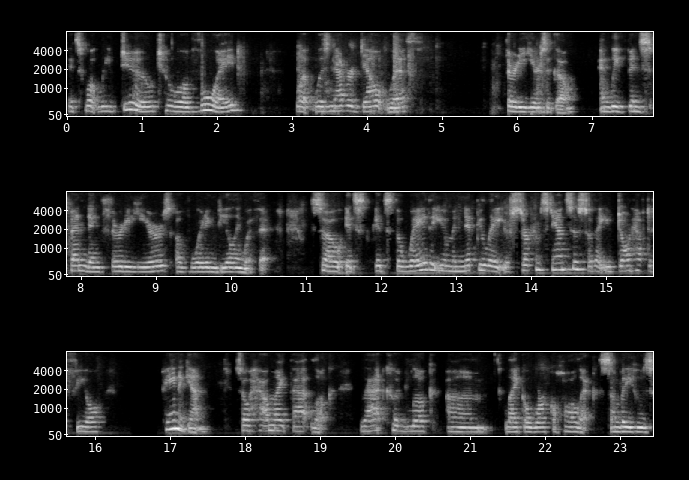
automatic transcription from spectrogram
It's what we do to avoid what was never dealt with 30 years ago. And we've been spending 30 years avoiding dealing with it. So it's it's the way that you manipulate your circumstances so that you don't have to feel pain again. So how might that look? That could look um, like a workaholic, somebody who's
